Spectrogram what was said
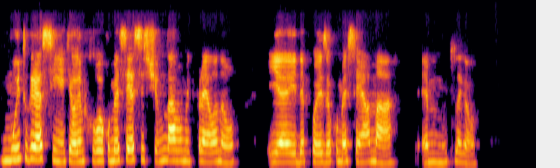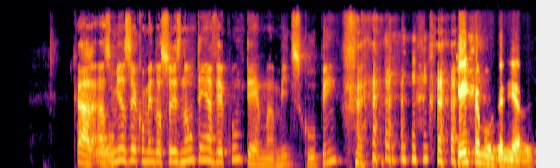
muito gracinha, que eu lembro que quando eu comecei a assistir, não dava muito pra ela, não. E aí depois eu comecei a amar. É muito legal. Cara, as minhas recomendações não têm a ver com o tema, me desculpem. Quem chamou o Daniel?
